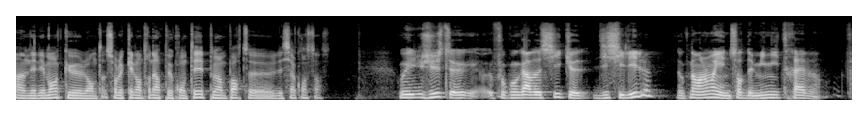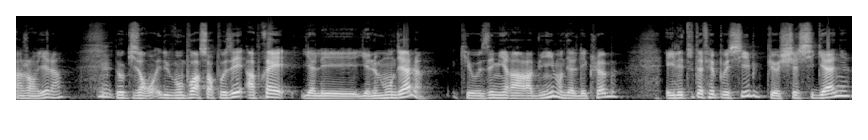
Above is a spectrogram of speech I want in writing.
un élément que sur lequel l'entraîneur peut compter, peu importe les circonstances. Oui, juste, il faut qu'on garde aussi que d'ici Lille, donc normalement il y a une sorte de mini trêve fin janvier là. Mm. Donc ils, ils, vont pouvoir se reposer. Après, il y, a les, il y a le mondial qui est aux Émirats Arabes Unis, mondial des clubs. Et il est tout à fait possible que Chelsea gagne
